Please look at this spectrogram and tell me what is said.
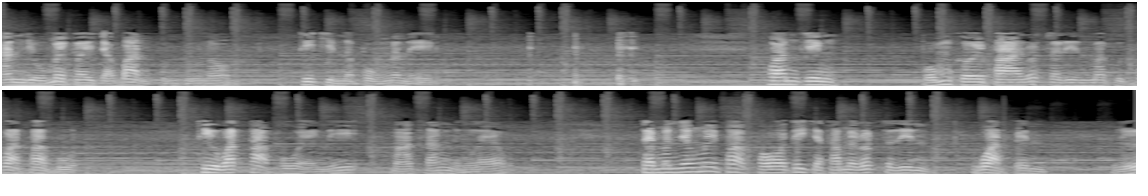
อันอยู่ไม่ไกลจากบ้านคุณครูน้องที่จินพงษ์นั่นเอง ความจริงผมเคยพารสลินมาฝึกวาดภาพโบสถ์ ที่วัดท่าโพแห่งนี้มาครั้งหนึ่งแล้ว แต่มันยังไม่ภาคพอที่จะทำให้รสลินวาดเป็น หรือ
